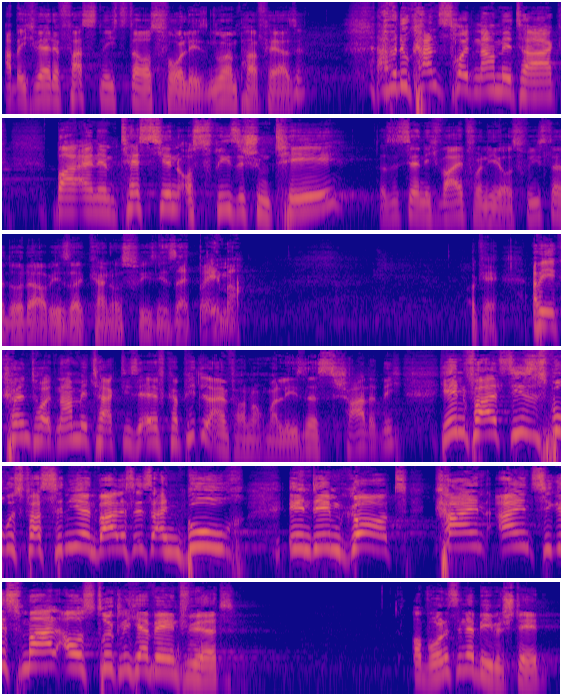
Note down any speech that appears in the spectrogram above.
aber ich werde fast nichts daraus vorlesen, nur ein paar Verse. Aber du kannst heute Nachmittag bei einem Tässchen ostfriesischem Tee, das ist ja nicht weit von hier aus Friesland, oder? Aber ihr seid kein Ostfriesen, ihr seid Bremer. Okay. Aber ihr könnt heute Nachmittag diese elf Kapitel einfach nochmal lesen, das schadet nicht. Jedenfalls, dieses Buch ist faszinierend, weil es ist ein Buch, in dem Gott kein einziges Mal ausdrücklich erwähnt wird. Obwohl es in der Bibel steht.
